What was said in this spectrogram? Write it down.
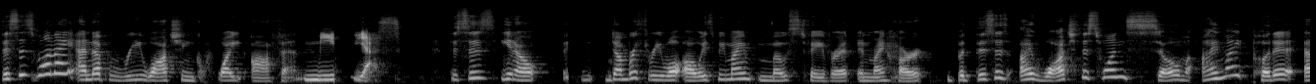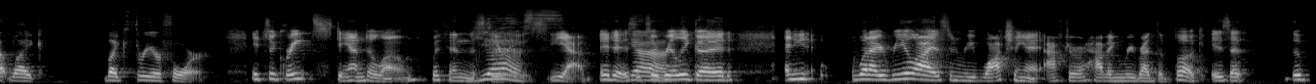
This is one I end up rewatching quite often. Me, yes. This is, you know, number three will always be my most favorite in my heart. But this is, I watch this one so much. I might put it at like, like three or four. It's a great standalone within the yes. series. Yeah, it is. Yeah. It's a really good, and you what I realized in rewatching it after having reread the book is that the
